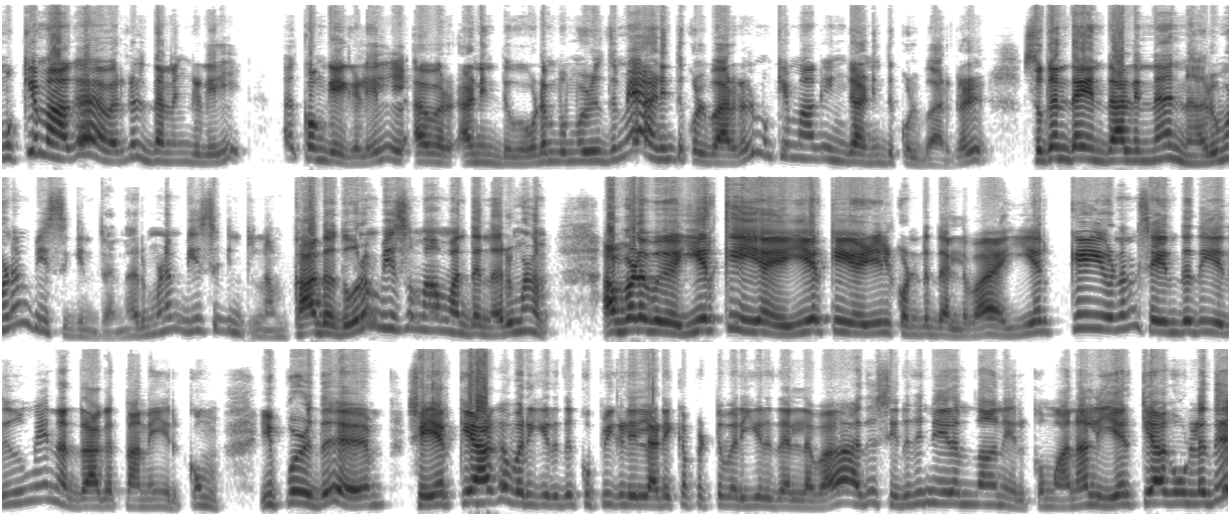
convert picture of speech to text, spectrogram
முக்கியமாக அவர்கள் தனங்களில் கொங்கைகளில் அவர் அணிந்து உடம்பு முழுதுமே அணிந்து கொள்வார்கள். முக்கியமாக இங்கு அணிந்து கொள்வார்கள். சுகந்த என்றால் என்ன? நறுமணம் வீசுகின்ற நறுமணம் வீசுகின்ற. நாம் காத தூரம் வீசுமாம் அந்த நறுமணம். அவ்வளவு இயற்கையை இயற்கை எழில் கொண்டது அல்லவா? இயற்கையுடன் சேர்ந்தது எதுவுமே நன்றாகத்தானே இருக்கும். இப்பொழுது செயற்கையாக வருகிறது குப்பிகளில் அடைக்கப்பட்டு வருகிறது அல்லவா? அது சிறிது நேரம்தான் இருக்கும். ஆனால் இயற்கையாக உள்ளது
